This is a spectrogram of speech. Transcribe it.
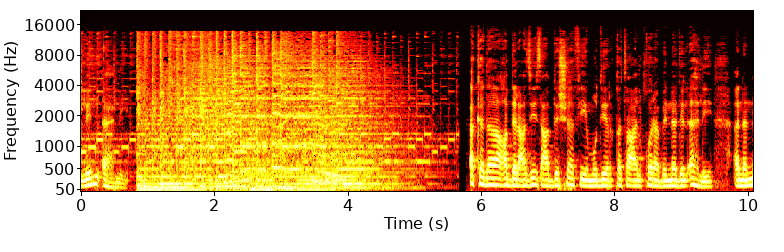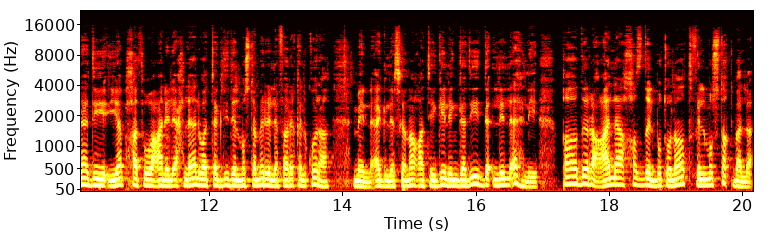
للأهلي. أكد عبد العزيز عبد الشافي مدير قطاع القرى بالنادي الأهلي أن النادي يبحث عن الإحلال والتجديد المستمر لفريق القرى من أجل صناعة جيل جديد للأهلي قادر على حصد البطولات في المستقبل.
